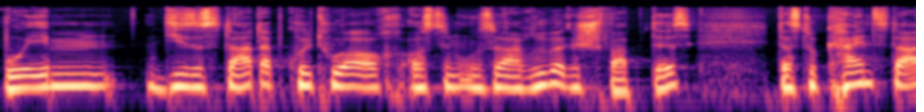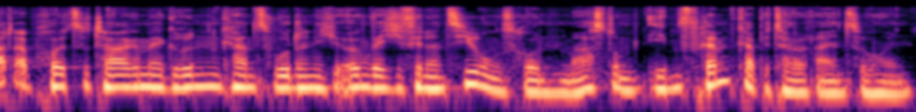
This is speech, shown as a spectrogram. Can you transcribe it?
wo eben diese Startup-Kultur auch aus den USA rübergeschwappt ist, dass du kein Startup heutzutage mehr gründen kannst, wo du nicht irgendwelche Finanzierungsrunden machst, um eben Fremdkapital reinzuholen.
